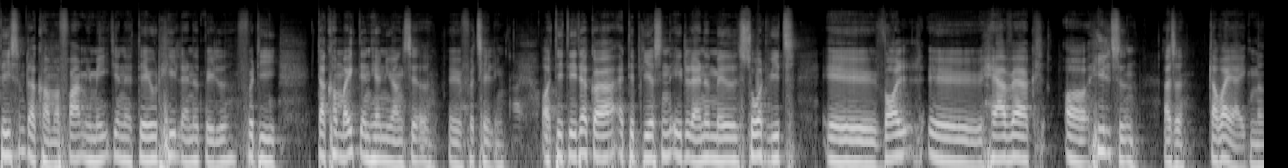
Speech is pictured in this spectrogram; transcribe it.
det, som der kommer frem i medierne, det er jo et helt andet billede. Fordi der kommer ikke den her nuancerede øh, fortælling. Og det er det, der gør, at det bliver sådan et eller andet med sort-hvidt, øh, vold, øh, herværk og hele tiden. Altså, der var jeg ikke med.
